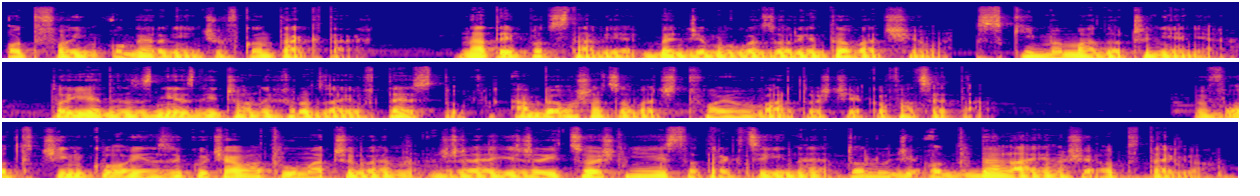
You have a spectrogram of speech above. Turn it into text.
o Twoim ogarnięciu w kontaktach. Na tej podstawie będzie mogła zorientować się, z kim ma do czynienia to jeden z niezliczonych rodzajów testów, aby oszacować Twoją wartość jako faceta. W odcinku o języku ciała tłumaczyłem, że jeżeli coś nie jest atrakcyjne, to ludzie oddalają się od tego.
